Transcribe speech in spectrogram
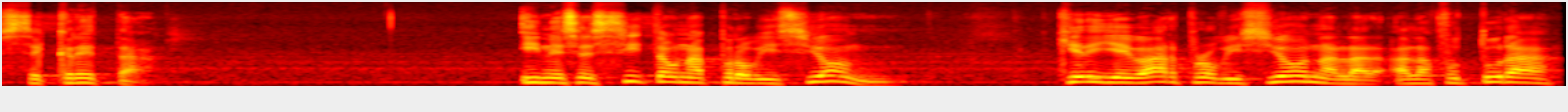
secreta y necesita una provisión. Quiere llevar provisión a la, a la futura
